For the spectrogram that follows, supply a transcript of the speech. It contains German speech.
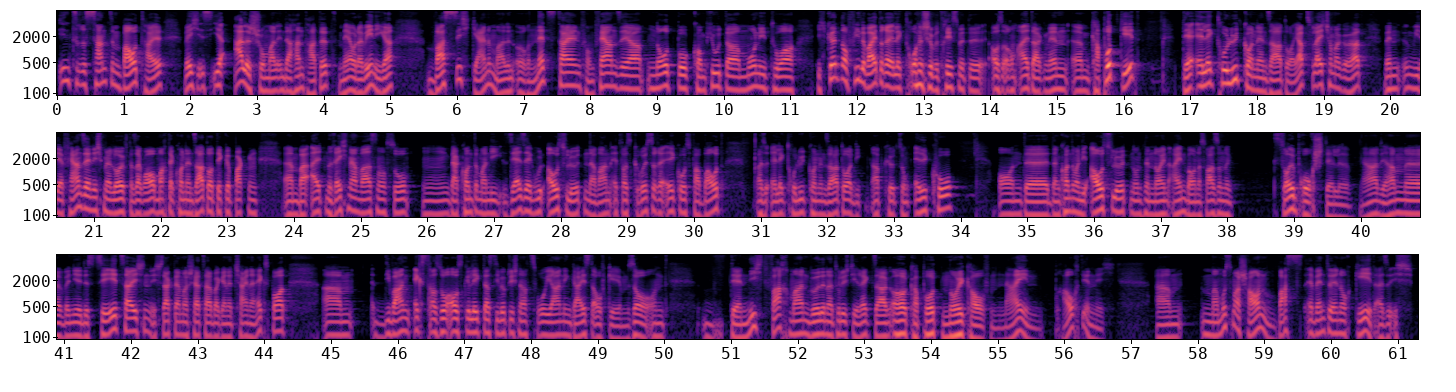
interessantem Bauteil, welches ihr alle schon mal in der Hand hattet, mehr oder weniger, was sich gerne mal in euren Netzteilen vom Fernseher, Notebook, Computer, Monitor, ich könnte noch viele weitere elektronische Betriebsmittel aus eurem Alltag nennen, ähm, kaputt geht. Der Elektrolytkondensator. Ihr habt es vielleicht schon mal gehört, wenn irgendwie der Fernseher nicht mehr läuft, dann sagt man, oh, macht der Kondensator dicke Backen. Ähm, bei alten Rechnern war es noch so, mh, mm, da konnte man die sehr, sehr gut auslöten. Da waren etwas größere Elkos verbaut, also Elektrolytkondensator, die Abkürzung Elko. Und äh, dann konnte man die auslöten und einen neuen einbauen. Das war so eine Sollbruchstelle. Ja, die haben, äh, wenn ihr das CE-Zeichen, ich sage da immer scherzhalber gerne China Export, ähm, die waren extra so ausgelegt, dass die wirklich nach zwei Jahren den Geist aufgeben. So, und der Nicht-Fachmann würde natürlich direkt sagen, oh, kaputt, neu kaufen. Nein, braucht ihr nicht. Ähm, man muss mal schauen, was eventuell noch geht. Also ich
